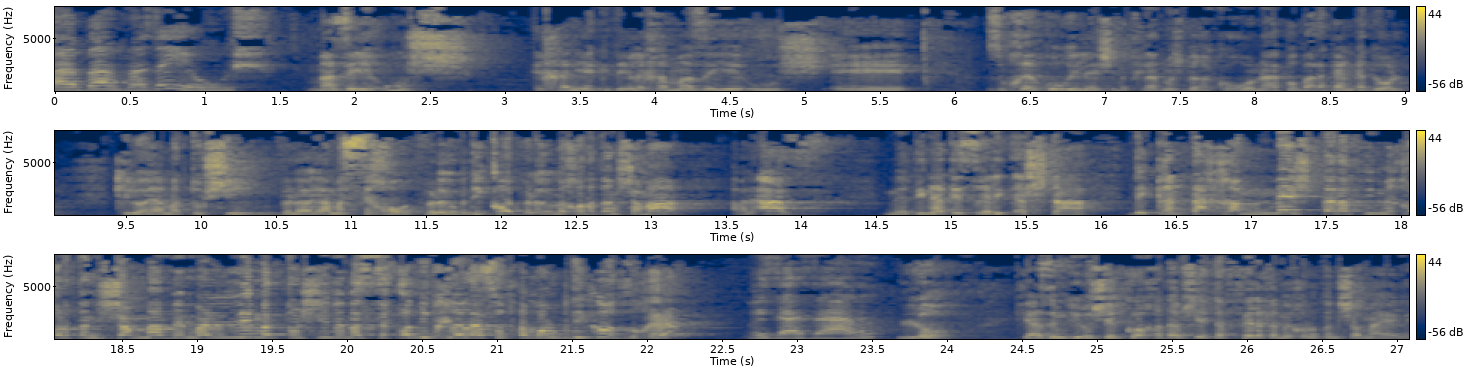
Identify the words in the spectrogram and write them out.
אבא, מה זה ייאוש? מה זה ייאוש? איך אני אגדיר לך מה זה ייאוש? אה, זוכר אורילה שבתחילת משבר הקורונה היה פה בלאגן גדול? כי לא היה מטושים, ולא היה מסכות, ולא היו בדיקות, ולא היו מכונות הנשמה. אבל אז מדינת ישראל התעשתה וקנתה חמשת אלפים מכונות הנשמה ומלא מטושים ומסכות והתחילה לעשות המון בדיקות, זוכר? וזה עזר? לא. כי אז הם גילו שאין כוח אדם שיתפעל את המכונות הנשמה האלה.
